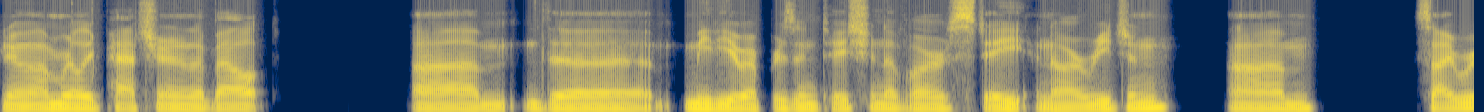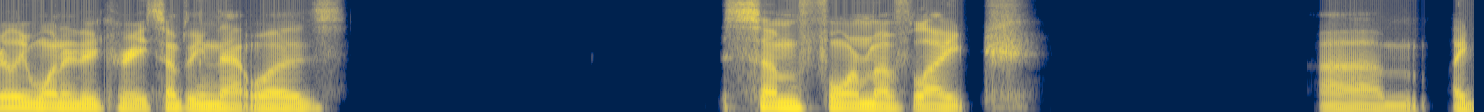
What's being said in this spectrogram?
know, I'm really passionate about um, the media representation of our state and our region. Um, so I really wanted to create something that was some form of like um like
